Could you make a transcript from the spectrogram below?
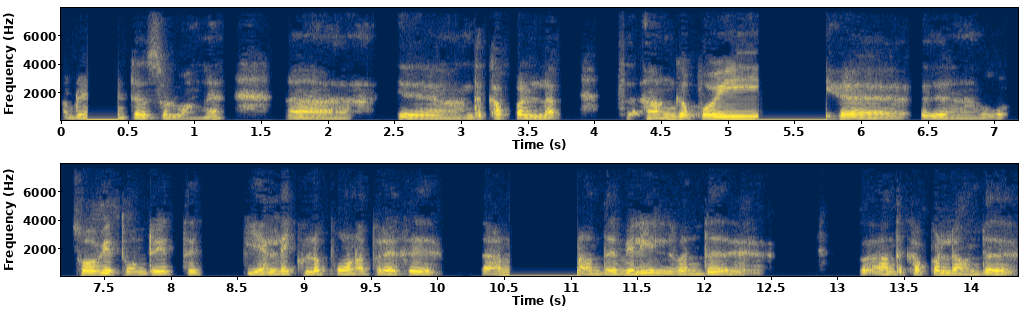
அப்படின்ட்டு சொல்லுவாங்க. அந்த கப்பல்ல. அங்க போய் சோவியத் ஒன்றியத்துக்கு எல்லைக்குள்ள போன பிறகு தான் வந்து வெளியில் வந்து அந்த கப்பல்ல வந்து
